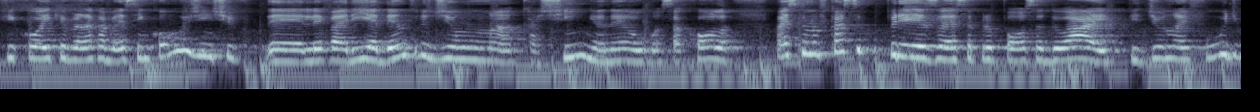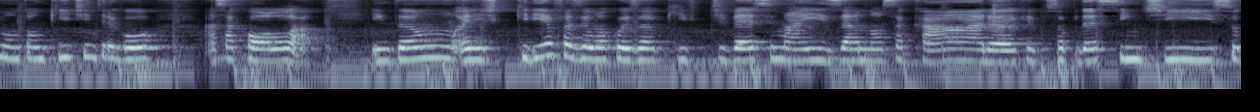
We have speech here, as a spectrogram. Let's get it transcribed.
ficou aí quebrando a cabeça em como a gente é, levaria dentro de uma caixinha, né, ou uma sacola, mas que não ficasse preso a essa proposta do ai, pediu no iFood, montou um kit e entregou a sacola lá. Então a gente queria fazer uma coisa que tivesse mais a nossa cara, que a pessoa pudesse sentir isso,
